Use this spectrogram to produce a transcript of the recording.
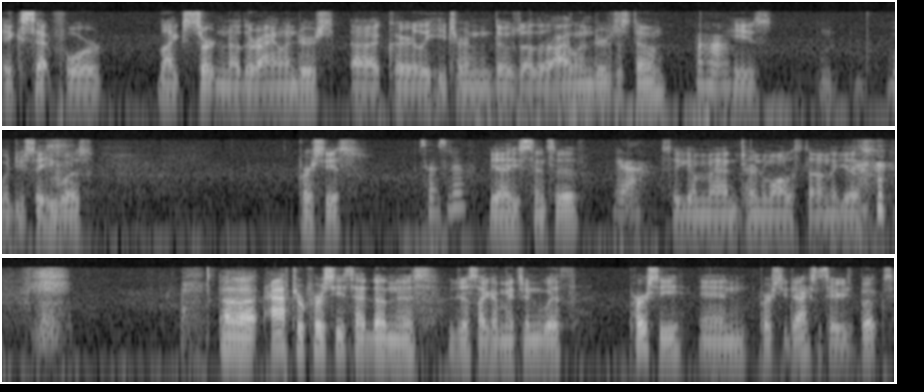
except for like certain other islanders. Uh, clearly, he turned those other islanders to stone. Uh huh. He's, what'd you say he was? Perseus. Sensitive? Yeah, he's sensitive. Yeah. So he got mad and turned them all to stone, I guess. uh, after Perseus had done this, just like I mentioned with Percy in Percy Jackson series books,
